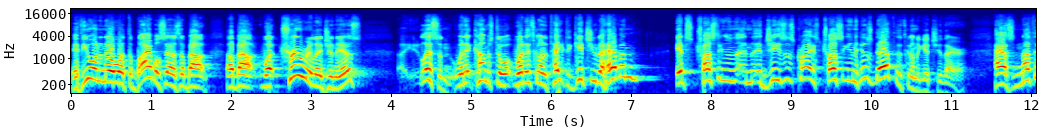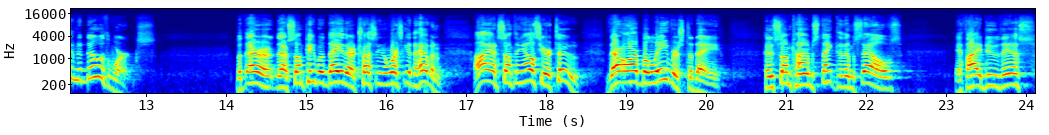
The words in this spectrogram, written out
if you want to know what the Bible says about, about what true religion is, listen, when it comes to what it's going to take to get you to heaven, it's trusting in, in Jesus Christ, trusting in His death that's going to get you there. Has nothing to do with works. But there are, there are some people today that are trusting in works to get to heaven. I had something else here too. There are believers today who sometimes think to themselves, if I do this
